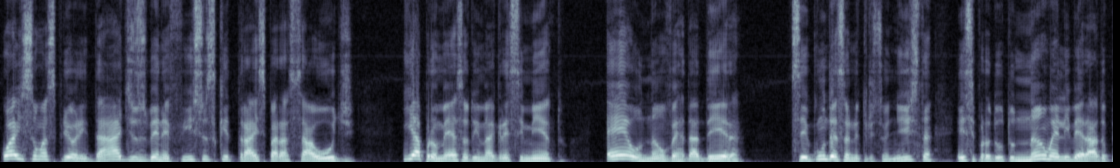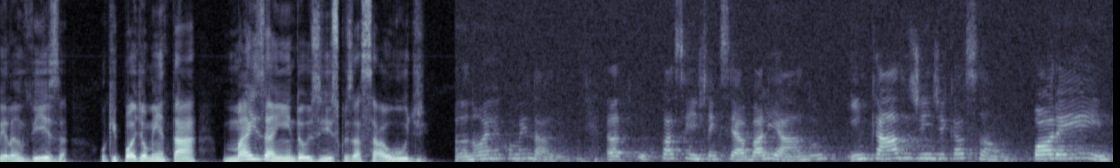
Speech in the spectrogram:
Quais são as prioridades e os benefícios que traz para a saúde? E a promessa do emagrecimento é ou não verdadeira? Segundo essa nutricionista, esse produto não é liberado pela Anvisa, o que pode aumentar mais ainda os riscos à saúde. Ela não é recomendada. Ela, o paciente tem que ser avaliado em casos de indicação. Porém,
